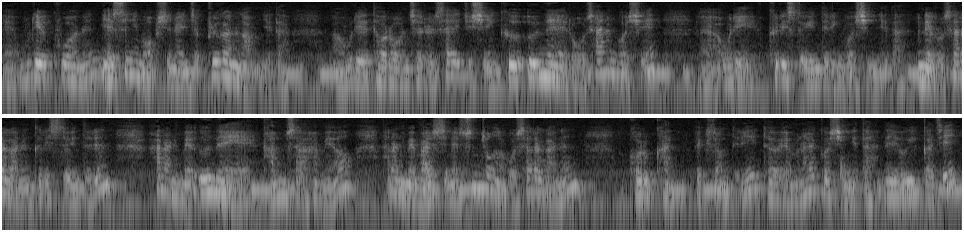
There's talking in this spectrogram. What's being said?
예, 우리의 구원은 예수님 없이는 이제 불가능합니다. 어, 우리의 더러운 죄를 사해 주신 그 은혜로 사는 것이 예, 우리 그리스도인들인 것입니다. 은혜로 살아가는 그리스도인들은 하나님의 은혜에 감사하며 하나님의 말씀에 순종하고 살아가는 거룩한 백성들이 되어야만 할 것입니다. 네, 여기까지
